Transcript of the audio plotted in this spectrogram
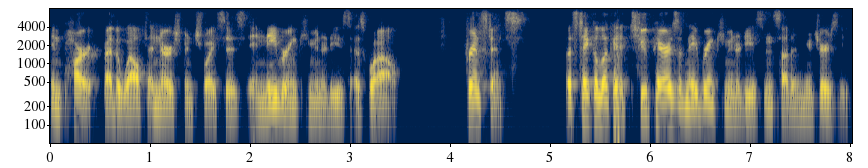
in part by the wealth and nourishment choices in neighboring communities as well. For instance, let's take a look at two pairs of neighboring communities in Southern New Jersey.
